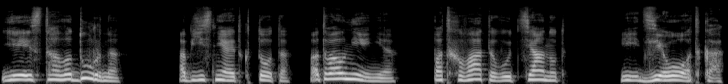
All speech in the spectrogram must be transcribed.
Ей стало дурно, объясняет кто-то, от волнения. Подхватывают, тянут. Идиотка!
